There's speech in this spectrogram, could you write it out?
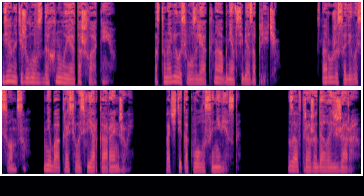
Диана тяжело вздохнула и отошла от нее. Остановилась возле окна, обняв себя за плечи. Снаружи садилось солнце, Небо окрасилось в ярко-оранжевый, почти как волосы невесты. Завтра ожидалась жара.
